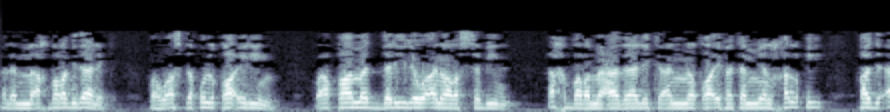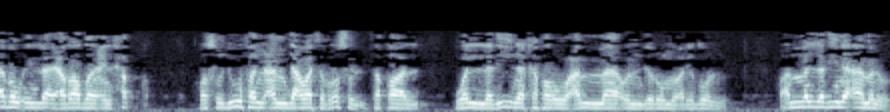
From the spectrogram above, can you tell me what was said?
فلما أخبر بذلك وهو أصدق القائلين وأقام الدليل وأنار السبيل أخبر مع ذلك أن طائفة من الخلق قد أبوا إلا إعراضا عن الحق وصدوفا عن دعوة الرسل فقال والذين كفروا عما أنذروا معرضون. وأما الذين آمنوا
